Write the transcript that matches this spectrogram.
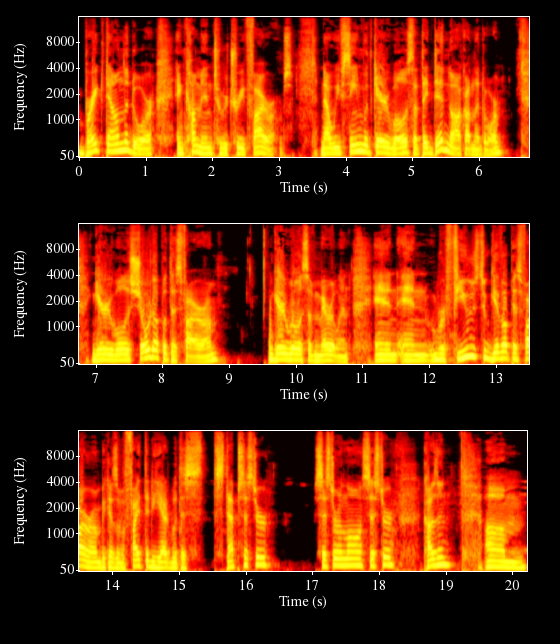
break down the door and come in to retrieve firearms. Now, we've seen with Gary Willis that they did knock on the door. Gary Willis showed up with his firearm Gary Willis of Maryland and and refused to give up his firearm because of a fight that he had with his stepsister, sister-in-law, sister, cousin. Um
